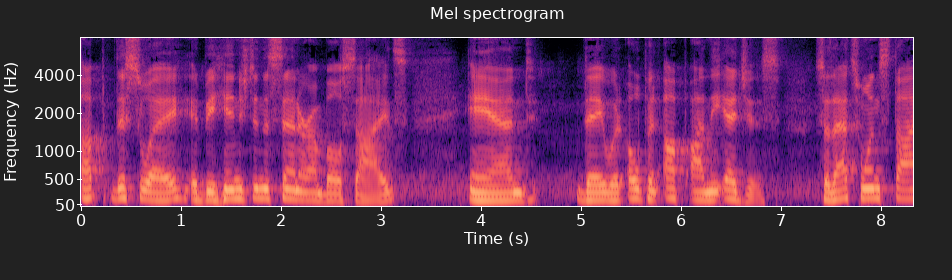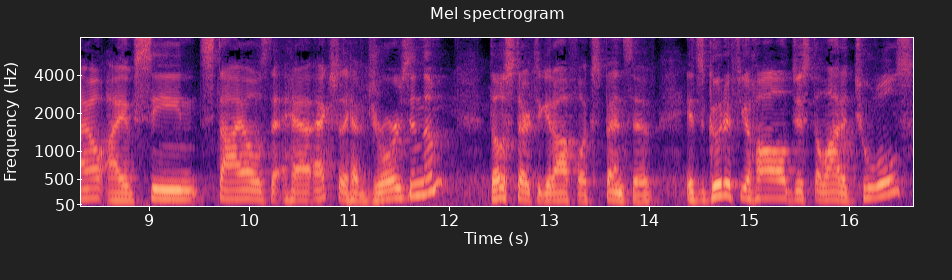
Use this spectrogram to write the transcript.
up this way. It'd be hinged in the center on both sides and they would open up on the edges. So that's one style. I have seen styles that have actually have drawers in them. Those start to get awful expensive. It's good if you haul just a lot of tools.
